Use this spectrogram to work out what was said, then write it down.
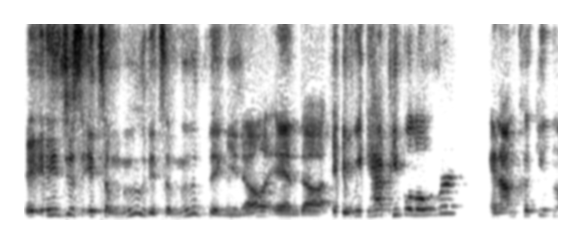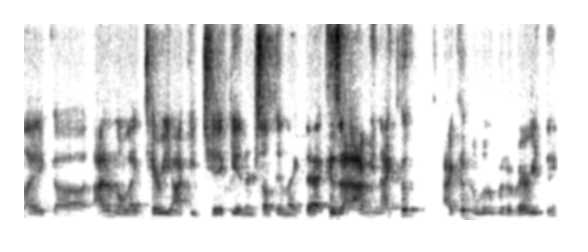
it, it's just it's a mood. It's a mood thing, you know. And uh, if we have people over and I'm cooking like uh, I don't know, like teriyaki chicken or something like that, because I, I mean I cook I cook a little bit of everything.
